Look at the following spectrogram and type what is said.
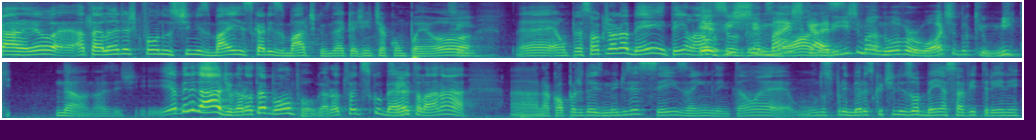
Cara, eu, a Tailândia acho que foi um dos times mais carismáticos, né, que a gente acompanhou. Sim. É, é um pessoal que joga bem, tem lá Existe mais nomes. carisma no Overwatch do que o Mickey. Não, não existe. E habilidade, o garoto é bom, pô. O garoto foi descoberto Sim. lá na, na Copa de 2016 ainda. Então é um dos primeiros que utilizou bem essa vitrine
